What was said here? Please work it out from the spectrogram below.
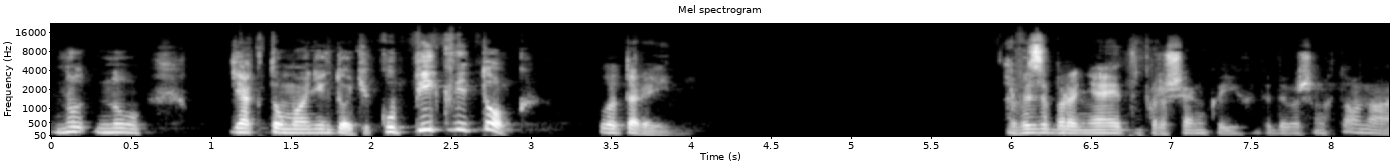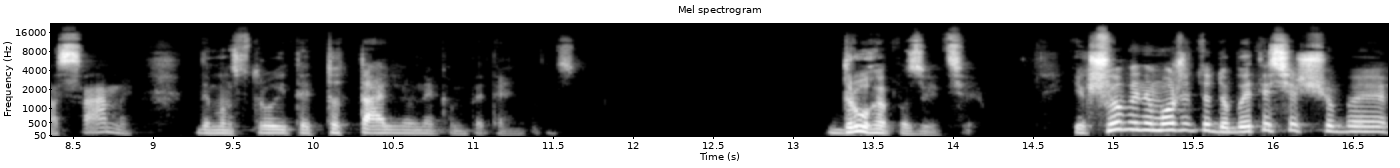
ну, ну, як в тому анекдоті, купі квіток лотерейний. А ви забороняєте Порошенко їхати до Вашингтону, а саме демонструєте тотальну некомпетентність. Друга позиція. Якщо ви не можете добитися, щоб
